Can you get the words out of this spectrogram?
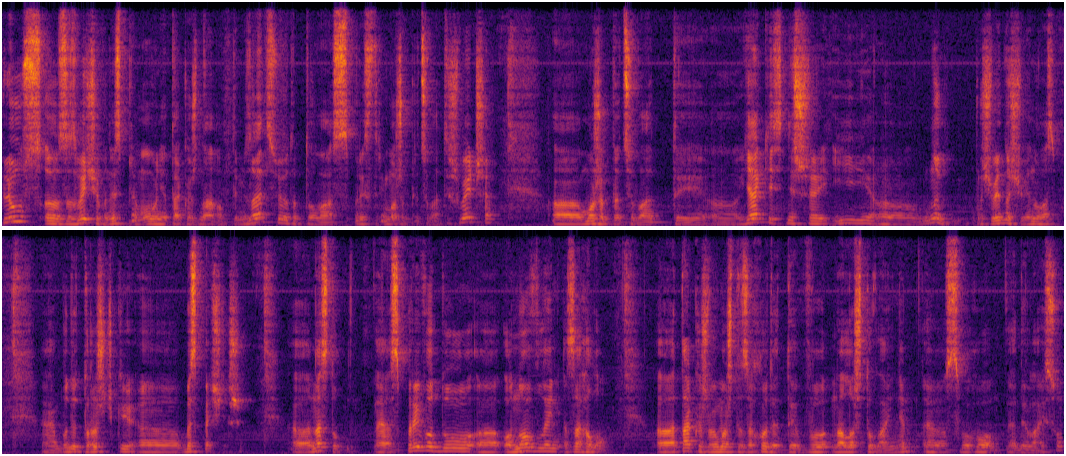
Плюс е, зазвичай вони спрямовані також на оптимізацію, тобто у вас пристрій може працювати швидше. е, Може працювати е, якісніше, і е, ну, очевидно, що він у вас е, буде трошечки е, безпечніший. Е, Наступне Е, з приводу е, оновлень загалом. Е, Також ви можете заходити в налаштування е, свого девайсу.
